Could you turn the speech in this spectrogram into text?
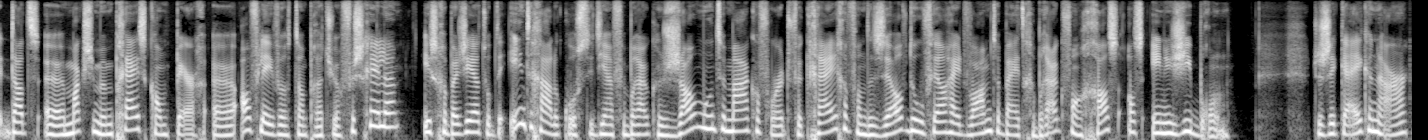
uh, dat uh, maximumprijs kan per aflevertemperatuur verschillen. Is gebaseerd op de integrale kosten die een verbruiker zou moeten maken voor het verkrijgen van dezelfde hoeveelheid warmte bij het gebruik van gas als energiebron. Dus ze kijken naar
